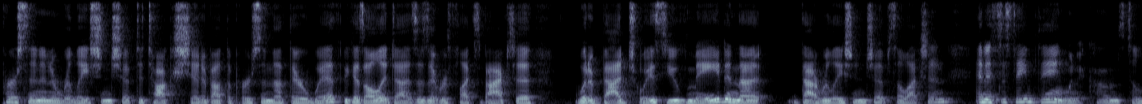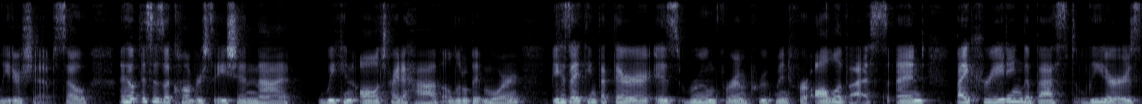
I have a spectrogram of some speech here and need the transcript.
person in a relationship to talk shit about the person that they're with because all it does is it reflects back to what a bad choice you've made in that that relationship selection and it's the same thing when it comes to leadership so i hope this is a conversation that we can all try to have a little bit more because I think that there is room for improvement for all of us. And by creating the best leaders,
